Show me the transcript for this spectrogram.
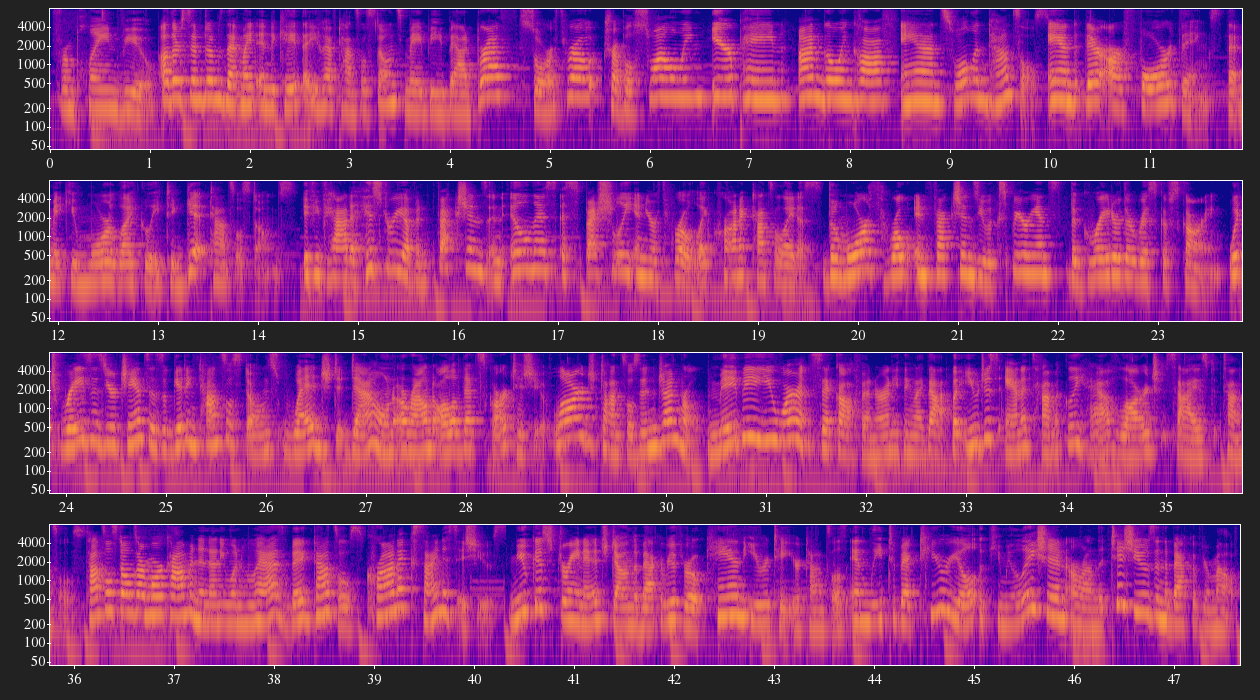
from plain view. Other symptoms that might indicate that you have tonsil stones may be bad breath, sore throat, trouble swallowing, ear pain, ongoing cough, and swollen tonsils. And there are four things that make you more likely to get tonsil stones. If you've had a history of infections and illness, especially in your throat, like chronic tonsillitis, the more throat infections you experience, the greater the risk of scarring, which raises your chances of getting tonsil stones wedged down around all of that scar tissue. Large tonsils in general. Maybe you weren't sick often or anything like that, but you just anatomically have large sized tonsils. Tonsil stones are more common in anyone who has big tonsils. Chronic sinus issues. Mucus drainage down the back of your throat can irritate your tonsils and lead to bacterial accumulation around the tissues in the back of your mouth.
